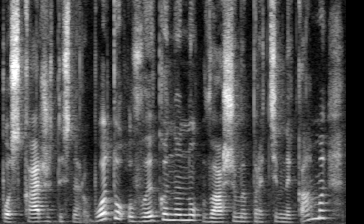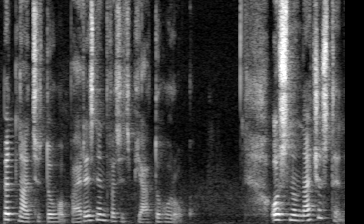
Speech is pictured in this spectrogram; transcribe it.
поскаржитись на роботу, виконану вашими працівниками 15 березня 2025 року. Основна частина.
